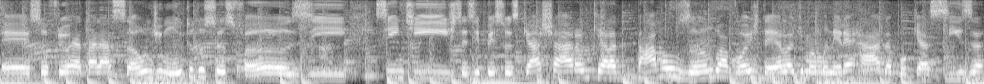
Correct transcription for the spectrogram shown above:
é, sofreu retaliação de muitos dos seus fãs e cientistas e pessoas que acharam que ela estava usando a voz dela de uma maneira errada, porque a Cisa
